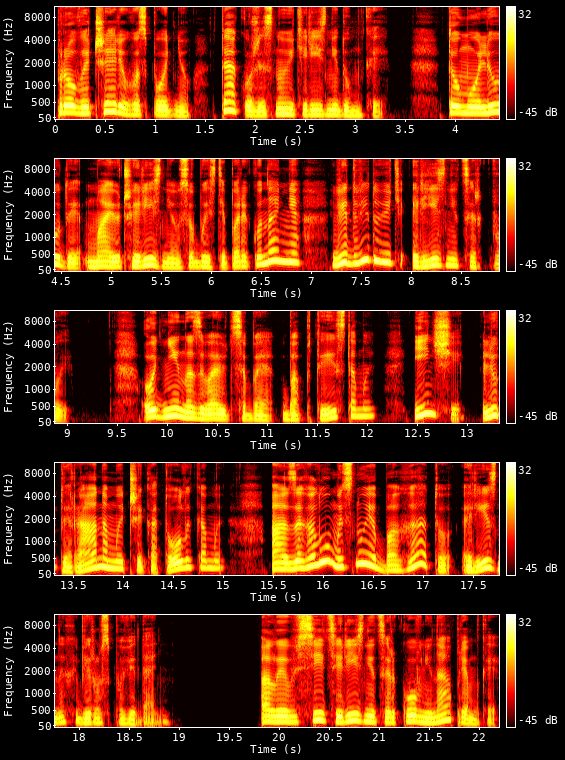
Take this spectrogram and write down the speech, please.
Про вечерю Господню також існують різні думки. Тому люди, маючи різні особисті переконання, відвідують різні церкви. Одні називають себе баптистами, інші лютеранами чи католиками, а загалом існує багато різних віросповідань. Але всі ці різні церковні напрямки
